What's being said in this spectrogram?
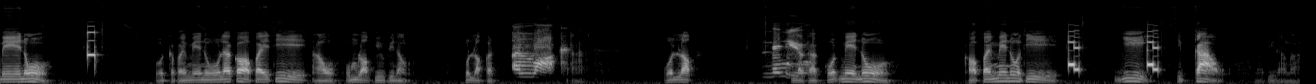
เมนูกดเข้าไปเมนูแล้วก็ไปที่เอาผมล็อกอยู่พี่น้องกดล็อกกัน Unlock. กดล็อก Menu. แล้วก็กดเมนูเขาไปเมนูที่ยี่สิบเก้าพี่น้องนะ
